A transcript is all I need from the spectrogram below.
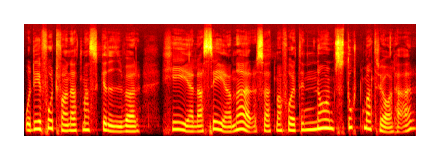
Och det är fortfarande att man skriver hela scener så att man får ett enormt stort material här.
